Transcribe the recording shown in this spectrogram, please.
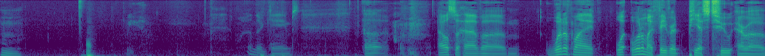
Hmm. What other games? Uh, I also have um, one of my one of my favorite PS2 era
